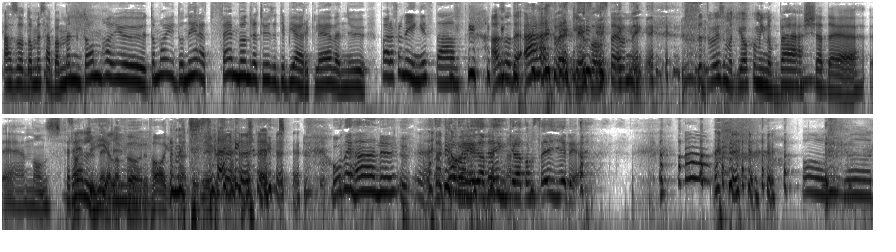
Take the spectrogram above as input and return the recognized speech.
Alltså de är så här bara, men de har ju, de har ju donerat 500 000 till Björklöven nu, bara från ingenstans. Alltså det är verkligen sån stämning. Så det var ju som att jag kom in och bashade eh, någons Satt förälder. ju hela typ. företaget Men här. säkert. Hon är här nu! Jag tror att jag tänker att de säger det. Oh god.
